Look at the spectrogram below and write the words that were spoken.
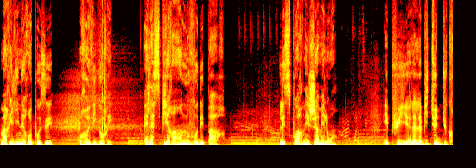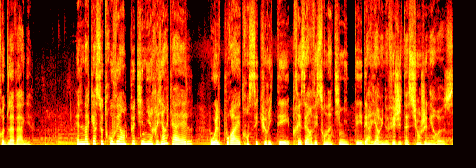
Marilyn est reposée, revigorée. Elle aspire à un nouveau départ. L'espoir n'est jamais loin. Et puis, elle a l'habitude du creux de la vague. Elle n'a qu'à se trouver un petit nid rien qu'à elle, où elle pourra être en sécurité et préserver son intimité derrière une végétation généreuse.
